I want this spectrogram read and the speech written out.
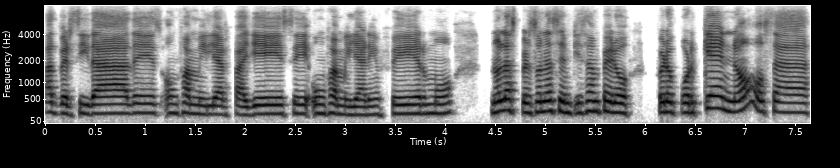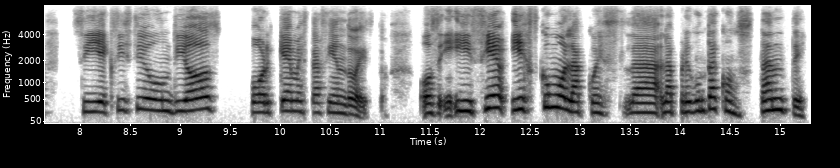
adversidades, un familiar fallece, un familiar enfermo, ¿no? Las personas empiezan, pero, pero ¿por qué no? O sea, si existe un Dios, ¿por qué me está haciendo esto? O y, y es como la, pues, la, la pregunta constante,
